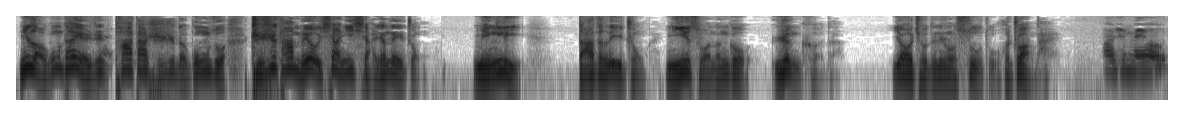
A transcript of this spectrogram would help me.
你老公他也是踏踏实实的工作，只是他没有像你想象那种名利，达到了一种你所能够认可的要求的那种速度和状态，而且没有，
